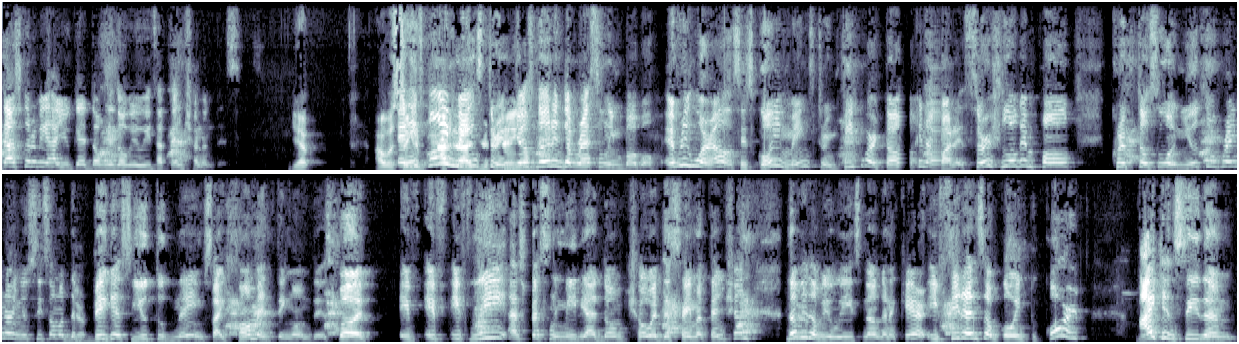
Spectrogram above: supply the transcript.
that's going to be how you get WWE's attention on this. Yep. I was and it's going mainstream, just not in the wrestling bubble. Everywhere else, it's going mainstream. People are talking about it. Search Logan Paul CryptoZoo on YouTube right now, and you see some of the yep. biggest YouTube names like commenting on this. But if if if we as wrestling media don't show it the same attention, yeah. WWE is not gonna care. If it ends up going to court, yeah. I can see them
